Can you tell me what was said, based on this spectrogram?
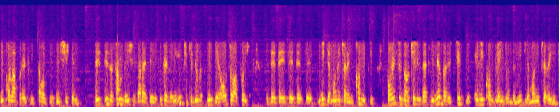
we collaborate with some of these institutions. These, these are some of the issues that I think if there's an issue to do with media, also approach the, the, the, the, media monitoring committee. For instance, I'll tell you that we never received any complaint on the media monitoring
